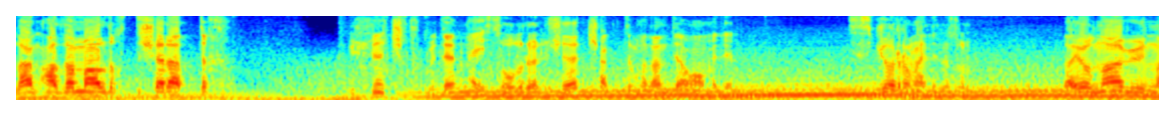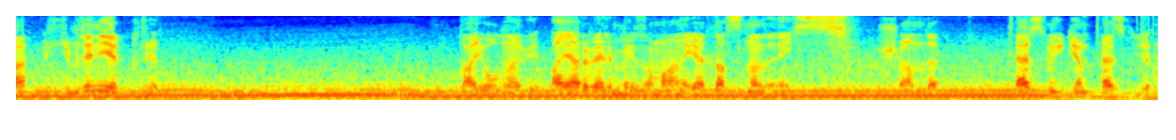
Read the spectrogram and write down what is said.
Lan adam aldık dışarı attık. Üstüne çıktık bir de. Neyse olur öyle şeyler. Çaktırmadan devam edelim. Siz görmediniz onu. Dayı ne yapıyorsun lan? Üstümüze niye kırıyorsun? Dayı oğluna bir ayar vermek zamanı geldi aslında da neyse. Şu anda ters mi gidiyorum? Ters gidiyorum.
